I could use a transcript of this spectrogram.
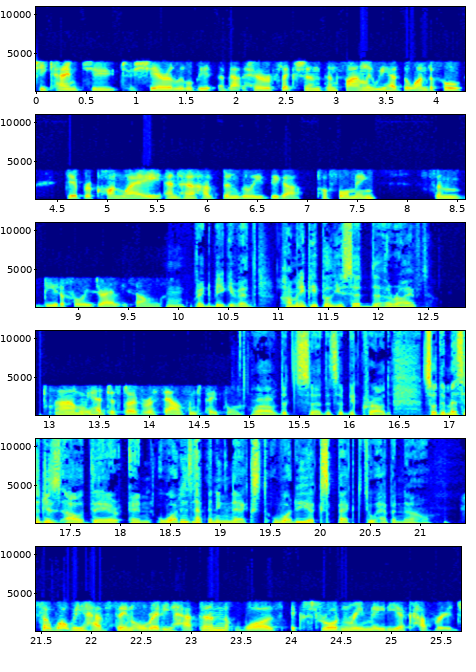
she came to to share a little bit about her reflections. And finally, we had the wonderful Deborah Conway and her husband Willy Zygier performing some beautiful Israeli songs. Mm, pretty big event. How many people you said arrived? Um, we had just over a thousand people. Wow, that's uh, that's a big crowd. So the message is out there, and what is happening next? What do you expect to happen now? So, what we have seen already happen was extraordinary media coverage.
